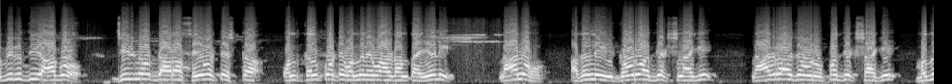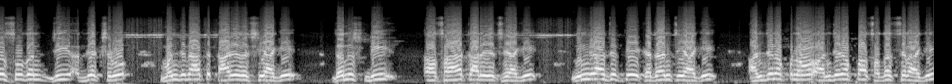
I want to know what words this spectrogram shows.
ಅಭಿವೃದ್ಧಿ ಹಾಗೂ ಜೀರ್ಣೋದ್ಧಾರ ಸೇವಾ ಟ್ರಸ್ಟ್ ಒಂದು ಕಲ್ಕೋಟೆ ಒಂದನೇ ವಾರ್ಡ್ ಅಂತ ಹೇಳಿ ನಾನು ಅದರಲ್ಲಿ ಗೌರವ ಅಧ್ಯಕ್ಷನಾಗಿ, ನಾಗರಾಜ್ ಅವರು ಉಪಾಧ್ಯಕ್ಷರಾಗಿ, ಮಧುಸೂದನ್ ಜಿ ಅಧ್ಯಕ್ಷರು, ಮಂಜುನಾಥ್ ಕಾರ್ಯದರ್ಶಿಯಾಗಿ, ಧನುಷ್ ಡಿ ಸಹ ಕಾರ್ಯದರ್ಶಿಯಾಗಿ ನಿಂಗರಾಜ್ ಕೆ ಖಜಾಂಚಿಯಾಗಿ ಅಂಜನಪ್ಪನವರು ಅಂಜನಪ್ಪ ಸದಸ್ಯರಾಗಿ,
